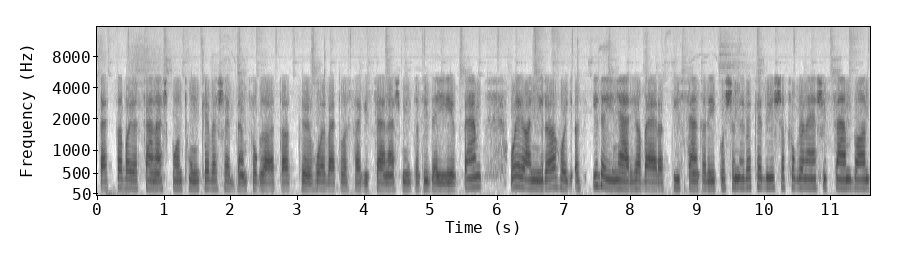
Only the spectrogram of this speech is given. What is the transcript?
tehát tavaly a szálláspontunk kevesebben foglaltak horvátországi szállás, mint az idei évben. Olyannyira, hogy az idei nyár javára 10%-os a növekedés a foglalási számban,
